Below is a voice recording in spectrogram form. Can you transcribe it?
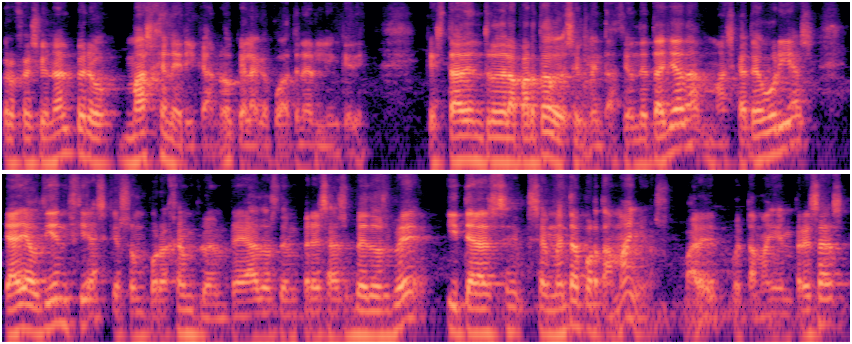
profesional, pero más genérica, ¿no? Que la que pueda tener LinkedIn. Que está dentro del apartado de segmentación detallada, más categorías, y hay audiencias que son, por ejemplo, empleados de empresas B2B y te las segmenta por tamaños, ¿vale? Pues tamaño de empresas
